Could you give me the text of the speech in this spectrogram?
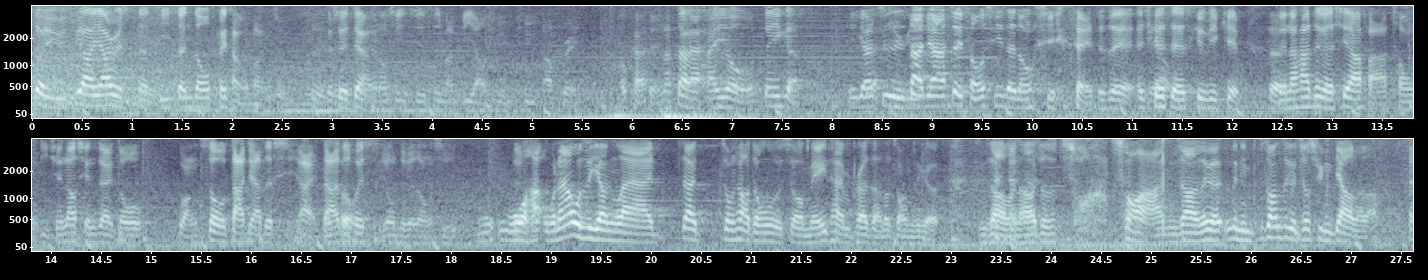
对于 GR Yaris 的提升都非常有帮助。是对所以这两个东西其实是蛮必要去去 upgrade。OK，对，那再来还有这一个，应该是大家最熟悉的东西，对，就是 HKS SQV Kit。对对，那它这个泄压阀从以前到现在都广受大家的喜爱，大家都会使用这个东西。我我还 when I was a young lad，在中校东路的时候，每一台 Impreza 都装这个，你知道吗？然后就是唰唰，你知道那个，那你不装这个就训掉了啦。So,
